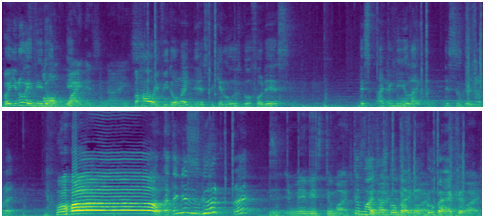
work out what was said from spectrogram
But you know, if you Oh, don't, white if- is nice. But how? If you don't like this, we can always go for this. This, I think you like. This is good enough, right? Whoa! I think this is good, right? Maybe it's too much. Too It's much, let's go back too go back. it's Too much.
